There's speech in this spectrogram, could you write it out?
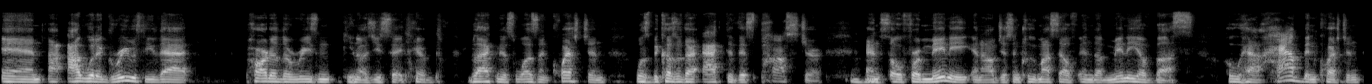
and I, I would agree with you that part of the reason, you know, as you said, their blackness wasn't questioned was because of their activist posture. And so, for many, and I'll just include myself in the many of us who have, have been questioned,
